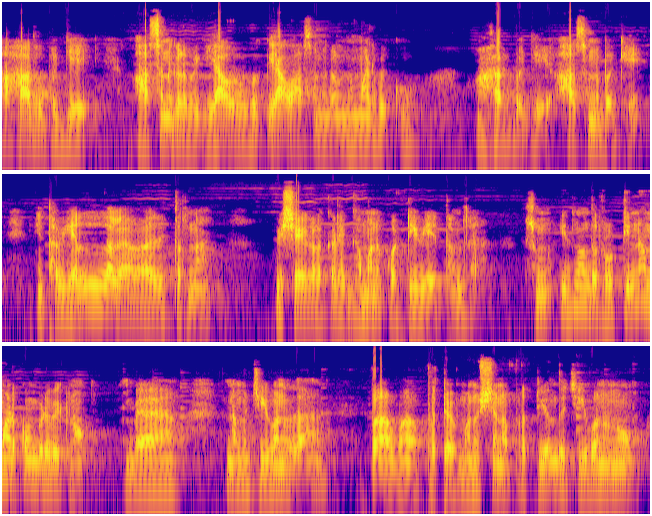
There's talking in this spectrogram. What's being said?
ಆಹಾರದ ಬಗ್ಗೆ, ಆಸನಗಳ ಬಗ್ಗೆ, ಯಾವ ರೋಗಕ್ಕೆ ಯಾವ ಆಸನಗಳನ್ನು ಮಾಡಬೇಕು ಆಹಾರ ಬಗ್ಗೆ, ಆಸನ ಬಗ್ಗೆ, ಇಂಥವು ಎಲ್ಲ ಇದ್ರನ್ನ ವಿಷಯಗಳ ಕಡೆ ಗಮನ ಕೊಟ್ಟಿವಿ ಅಂತಂದ್ರೆ ಸುಮ್ ಇದನ್ನೊಂದು ರೊಟೀನ ಮಾಡ್ಕೊಂಡ್ಬಿಡ್ಬೇಕು ನಾವು. ಬ್ಯಾ ನಮ್ಮ ಜೀವನದ ಪ- ಪ- ಪ್ರತಿ ಮನುಷ್ಯನ ಪ್ರತಿಯೊಂದು ಜೀವನವೂ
